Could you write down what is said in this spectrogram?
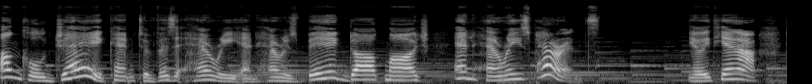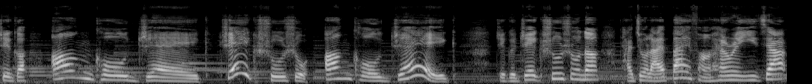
Uncle Jake came to visit Henry and Henry's big dog Mudge and Henry's parents. 有一天啊，这个 Uncle Jake Jake 叔叔 Uncle Jake 这个 Jake 叔叔呢，他就来拜访 Henry 一家。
